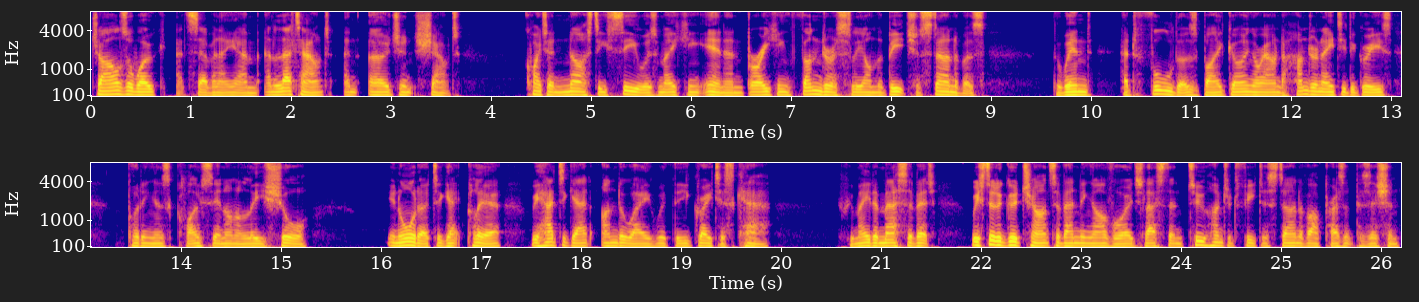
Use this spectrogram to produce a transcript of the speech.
Charles awoke at 7 a.m. and let out an urgent shout. Quite a nasty sea was making in and breaking thunderously on the beach astern of us. The wind had fooled us by going around 180 degrees, putting us close in on a lee shore. In order to get clear, we had to get under way with the greatest care. If we made a mess of it, we stood a good chance of ending our voyage less than 200 feet astern of our present position.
